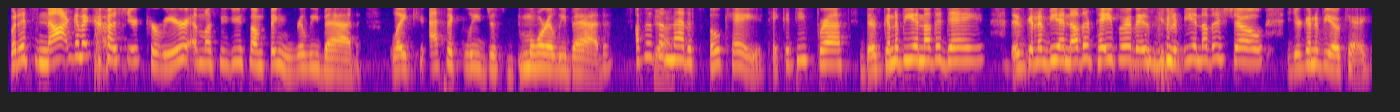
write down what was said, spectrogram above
but it's not going to crush your career unless you do something really bad, like ethically, just morally bad. Other than Yeah. that, it's okay. Take a deep breath. There's going to be another day. There's going to be another paper. There's going to be another show. You're going to be okay.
